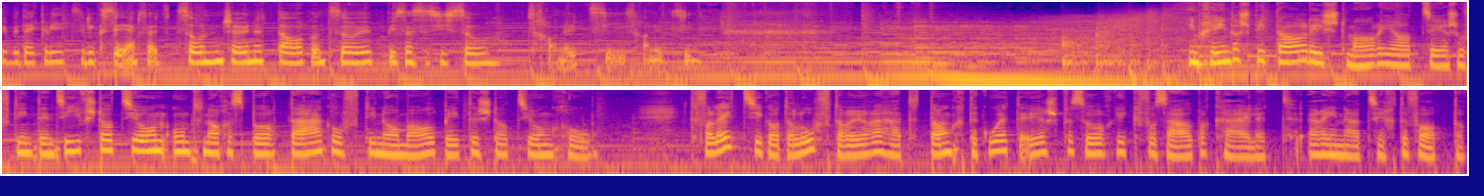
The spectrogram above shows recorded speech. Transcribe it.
über der Glitzerung gesehen, ich gesagt, so ein schöner Tag und so etwas, also es ist so, das kann nicht sein, das kann nicht sein. Im Kinderspital ist Maria zuerst auf die Intensivstation und nach ein paar Tagen auf die normale Bettenstation gekommen. Die Verletzung an der Luftröhre hat dank der guten Erstversorgung von selber geheilt, erinnert sich der Vater.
